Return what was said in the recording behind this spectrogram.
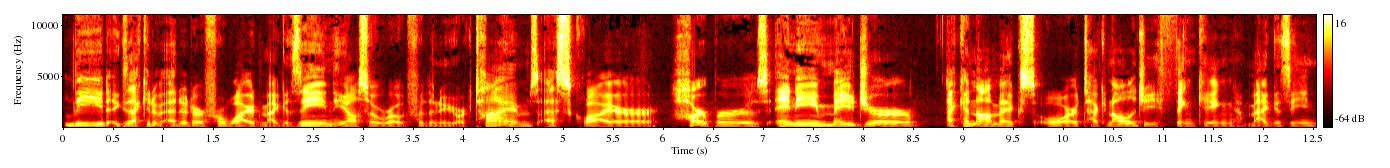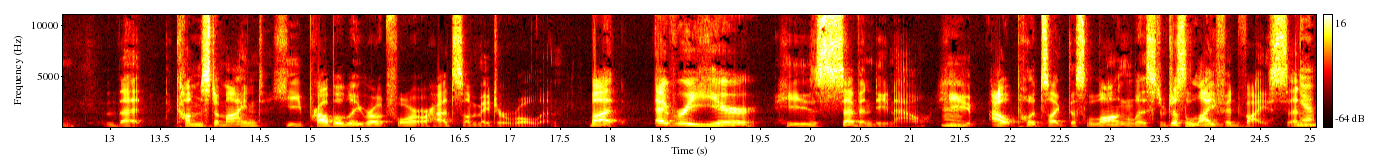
lead executive editor for Wired magazine. He also wrote for the New York Times, Esquire, Harper's, any major economics or technology thinking magazine that comes to mind, he probably wrote for or had some major role in. But every year he's 70 now. He hmm. outputs like this long list of just life advice. And Yeah.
